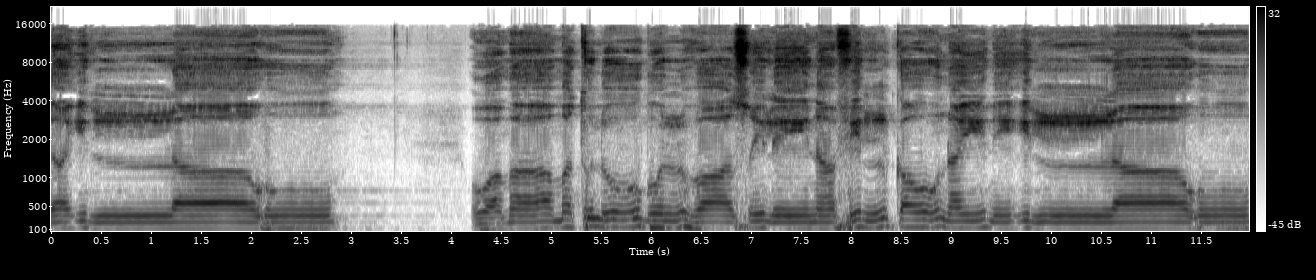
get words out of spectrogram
إلا هو وما مطلوب الواصلين في الكونين إلا هو.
